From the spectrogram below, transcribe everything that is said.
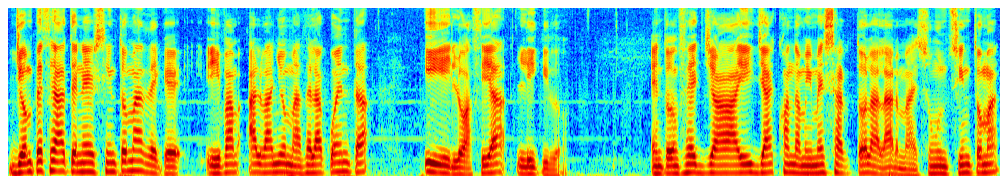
Yo empecé a tener síntomas de que iba al baño más de la cuenta y lo hacía líquido. Entonces ya ahí ya es cuando a mí me saltó la alarma. Es un síntoma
